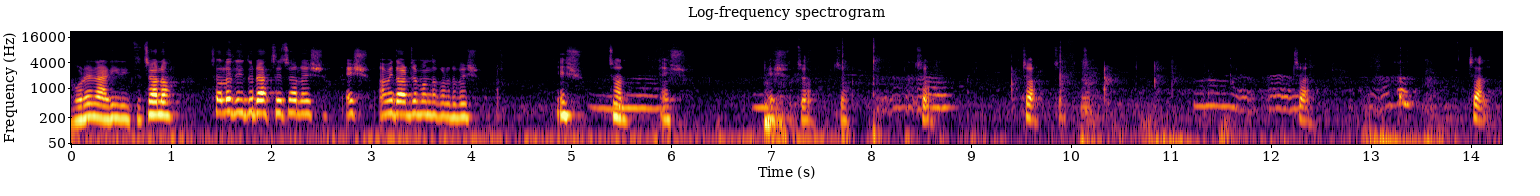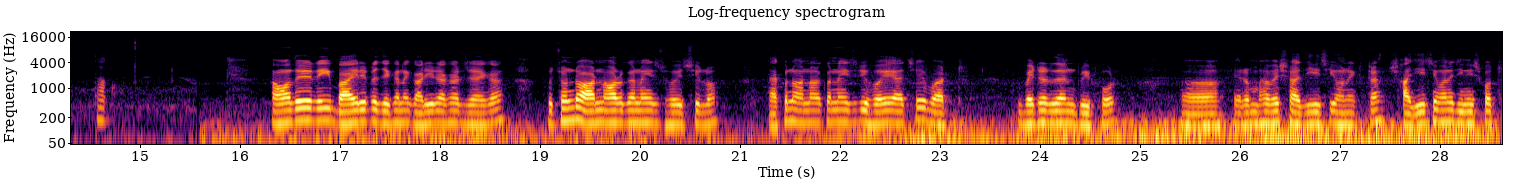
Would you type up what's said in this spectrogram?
ধরে নাড়িয়ে দিচ্ছে। চলো চলো, দিদু ডাকছে, চলো, এসো এসো, আমি দরজা বন্ধ করে দেবো, এসো। এসো, চল, এসো এসো চল চল চল চল চল চল চল, থাকো। আমাদের এই বাইরেটা যেখানে গাড়ি রাখার জায়গা প্রচণ্ড আনঅর্গানাইজড হয়েছিল। এখনও আনঅর্গানাইজডই হয়ে আছে বাট বেটার দ্যান বিফোর এরমভাবে সাজিয়েছি অনেকটা। সাজিয়েছি মানে জিনিসপত্র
